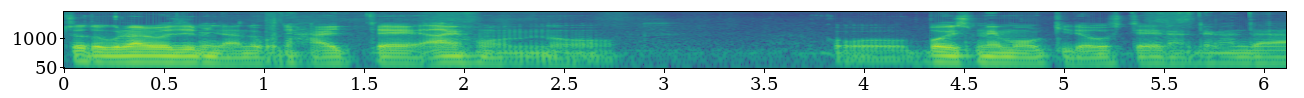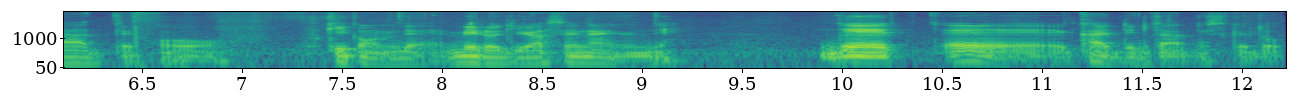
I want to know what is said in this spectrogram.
ちょっと裏路地みたいなとこに入って iPhone のこうボイスメモを起動してなんて感じだってこう吹き込んでメロディー忘れないようにね。で、えー、帰ってきたんですけど、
